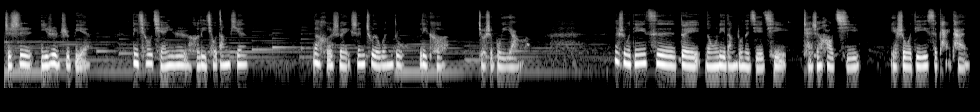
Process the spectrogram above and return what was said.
只是一日之别，立秋前一日和立秋当天，那河水深处的温度立刻就是不一样了。那是我第一次对农历当中的节气产生好奇，也是我第一次慨叹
